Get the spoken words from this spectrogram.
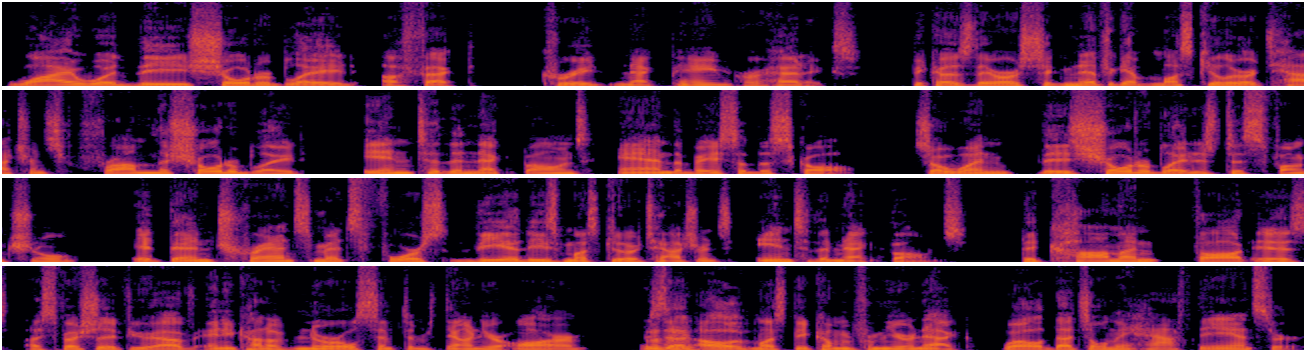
why would the shoulder blade affect, create neck pain or headaches? Because there are significant muscular attachments from the shoulder blade into the neck bones and the base of the skull. So when the shoulder blade is dysfunctional, it then transmits force via these muscular attachments into the neck bones. The common thought is, especially if you have any kind of neural symptoms down your arm, is mm-hmm. that, oh, it must be coming from your neck. Well, that's only half the answer.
